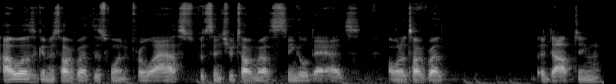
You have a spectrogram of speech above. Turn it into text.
I was going to talk about this one for last, but since you're talking about single dads, I want to talk about adopting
